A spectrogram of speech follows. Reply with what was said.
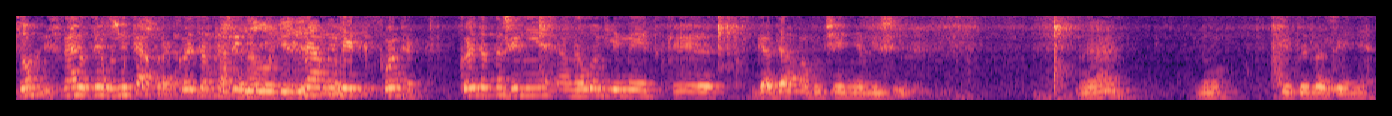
Сон Юсефа метафора. Какое-то отношение к нам имеет, какое-то отношение, аналогия имеет к годам обучения в Вишиве. Да? Ну, какие предложения?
